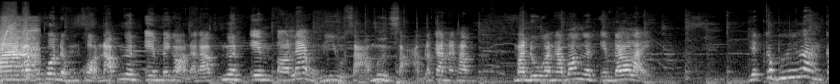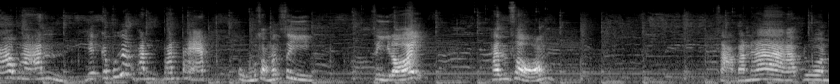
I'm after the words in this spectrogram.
มาครับทุกคนเดี๋ยวผมขอนับเงิน M ไปก่อนนะครับ เงิน M ตอนแรกผมมีอยู่ 3 3 0 0 0แล้วกันนะครับ มาดูกันครับว่าเงิน M ได้เท่าไหร่เย็ดกระเบื้อง9,000เย็ดกระเบื้องพันพันแปดโอ้โหสองพันสี่ สี่ร้อยพันสองสามพันห้าครับทุกคน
